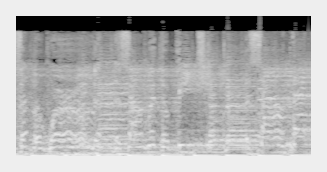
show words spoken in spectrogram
voice of the world, the sound with the beat, the sound that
